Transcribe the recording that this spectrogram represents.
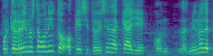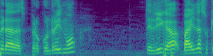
Porque el ritmo está bonito. Ok, si te lo dicen en la calle con las mismas leperadas, pero con ritmo, te liga, bailas, ok.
